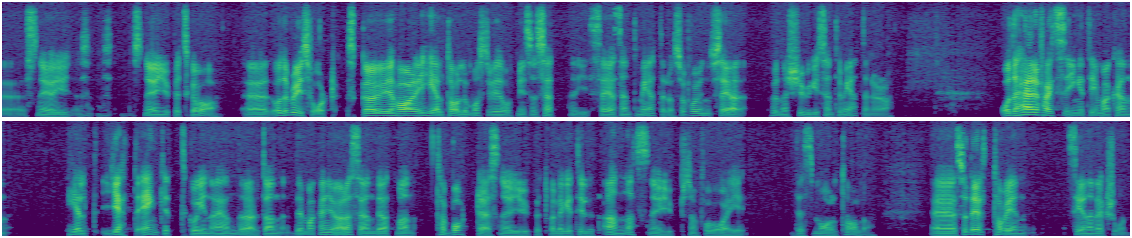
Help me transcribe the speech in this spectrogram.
Eh, snö, snödjupet ska vara. Eh, och det blir svårt. Ska vi ha det i heltal då måste vi åtminstone säga centimeter. Då. Så får vi säga 120 centimeter nu då. Och det här är faktiskt ingenting man kan helt jätteenkelt gå in och ändra utan det man kan göra sen är att man tar bort det här snödjupet och lägger till ett annat snödjup som får vara i decimaltal. Då. Eh, så det tar vi en senare lektion.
